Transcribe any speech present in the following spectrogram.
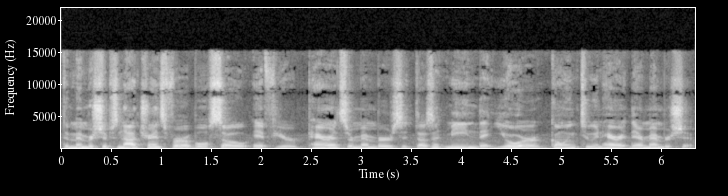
The membership's not transferable, so if your parents are members, it doesn't mean that you're going to inherit their membership.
